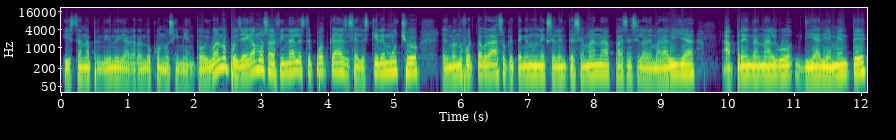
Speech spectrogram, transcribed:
y están aprendiendo y agarrando conocimiento. Y bueno, pues llegamos al final de este podcast. Se les quiere mucho. Les mando un fuerte abrazo. Que tengan una excelente semana. Pásensela de maravilla aprendan algo diariamente,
